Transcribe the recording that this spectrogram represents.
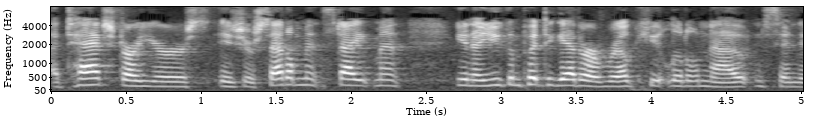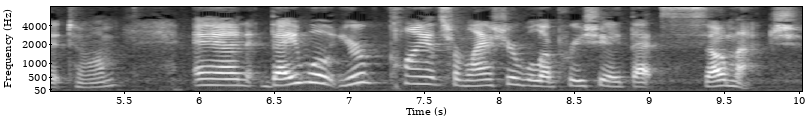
attached are your is your settlement statement. You know, you can put together a real cute little note and send it to them. And they will your clients from last year will appreciate that so much.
